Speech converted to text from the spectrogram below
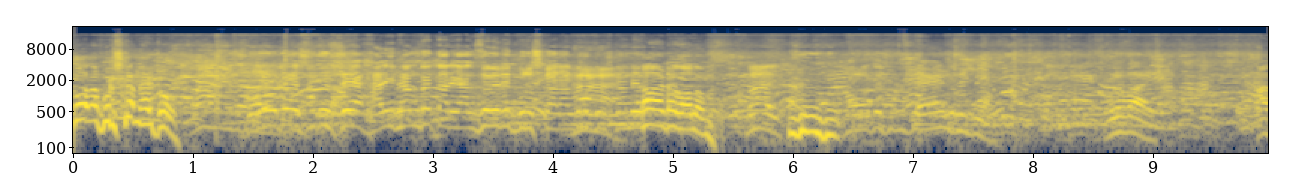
গলা পুরস্কার নাই তো? শুধু যে হাড়ি ভাঙবে তার একজনেরই পুরস্কার আর কোনো পুরস্কার নেই। তাও একটা কলম আর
